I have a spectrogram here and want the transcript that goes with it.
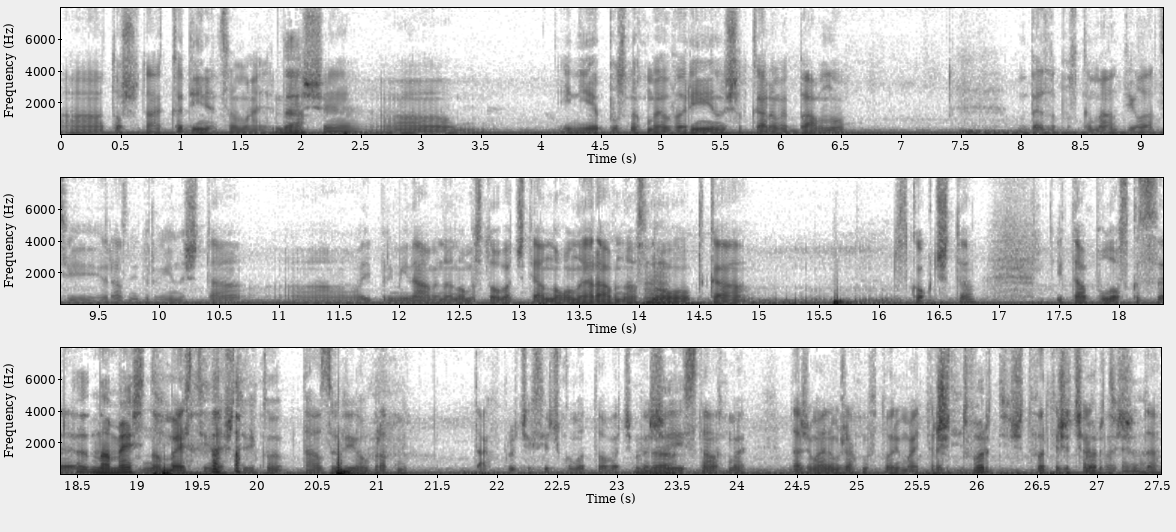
А, точно така, кадинеца май да. беше. А, и ние пуснахме аварийни, нали, ще откараме бавно, без да пускаме антилации и разни други неща. А, и преминаваме на едно место, обаче тя е много неравна, с много така скокчета. И тази полоска се намести, намести нещо. Викаме, тази завива, брат ми. Так, включих всичко, но то вече беше да. и станахме, даже май не можахме втори, май трети. Четвърти? Четвърти, Четвърти беше, да. да.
